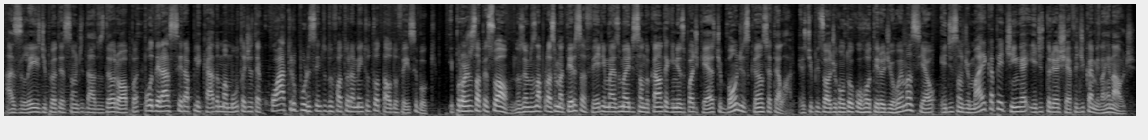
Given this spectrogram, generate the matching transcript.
as leis de proteção de dados da Europa, poderá ser aplicada uma multa de até 4 4% do faturamento total do Facebook. E por hoje é só, pessoal. Nos vemos na próxima terça-feira em mais uma edição do canal Tech News Podcast. Bom descanso e até lá. Este episódio contou com o roteiro de Rui Maciel, edição de Mari Capetinga e editoria-chefe de Camila Rinaldi.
